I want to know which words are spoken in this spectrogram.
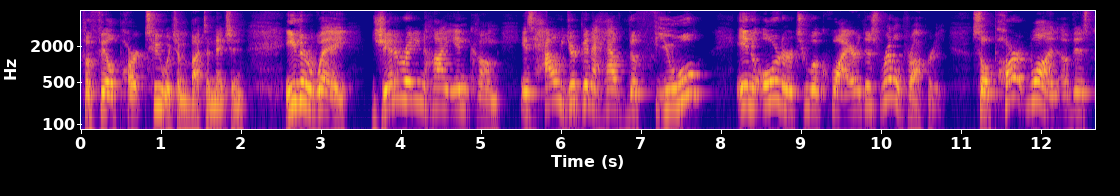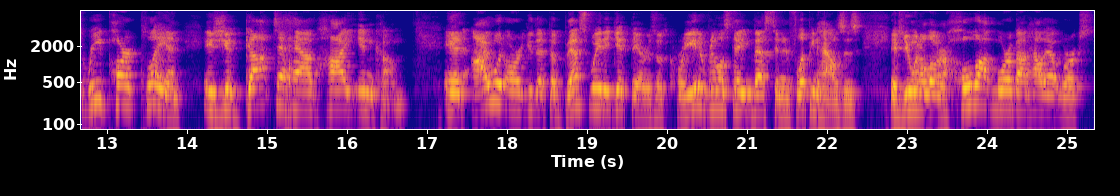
fulfill part two, which I'm about to mention. Either way, generating high income is how you're going to have the fuel in order to acquire this rental property. So part one of this three part plan is you got to have high income. And I would argue that the best way to get there is with creative real estate investing and flipping houses. If you want to learn a whole lot more about how that works,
